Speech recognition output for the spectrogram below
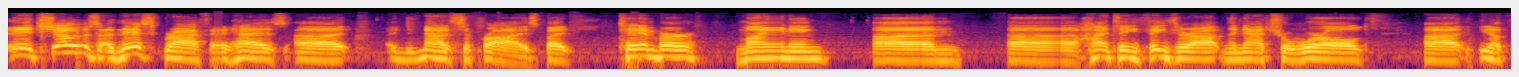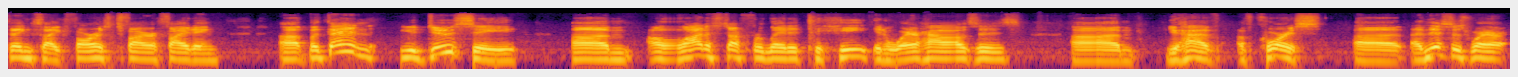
it shows on this graph, it has uh, not a surprise, but timber, mining, um, uh, hunting, things that are out in the natural world, uh, you know, things like forest firefighting. Uh, but then you do see um, a lot of stuff related to heat in warehouses. Um, you have, of course, uh, and this is where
